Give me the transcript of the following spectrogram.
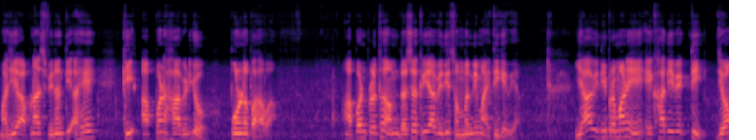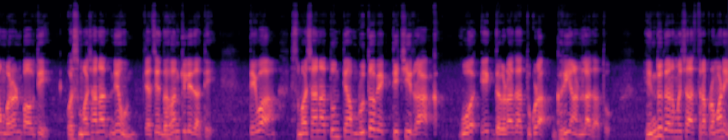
माझी आपणास विनंती आहे की आपण हा व्हिडिओ पूर्ण पाहावा. आपण प्रथम दशक्रियाविधीसंबंधी माहिती घेऊया. या विधीप्रमाणे एखादी व्यक्ती जेव्हा मरण पावते व स्मशानात नेऊन त्याचे दहन केले जाते तेव्हा स्मशानातून त्या मृत व्यक्तीची राख व एक दगडाचा तुकडा घरी आणला जातो. हिंदू धर्मशास्त्राप्रमाणे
